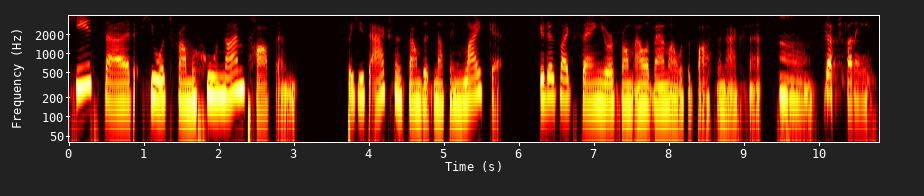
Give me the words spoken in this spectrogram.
He said he was from Hunan province, but his accent sounded nothing like it. It is like saying you're from Alabama with a Boston accent. Mm, that's funny.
